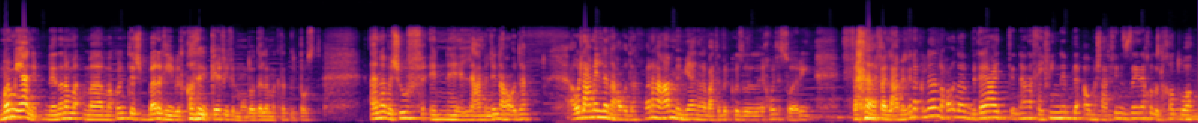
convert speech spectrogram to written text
المهم يعني لأن أنا ما, ما, ما كنتش برغي بالقدر الكافي في الموضوع ده لما كتبت ال post أنا بشوف إن اللي عامل لنا عقدة أو اللي عامل لنا عقدة وأنا هعمم يعني أنا بعتبركم إخواتي الصغيرين. ف... فاللي عامل لنا كلنا العقدة بتاعه إن إحنا خايفين نبدأ أو مش عارفين إزاي ناخد الخطوة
